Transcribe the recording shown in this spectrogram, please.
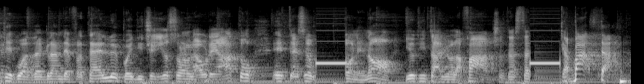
che guarda il grande fratello e poi dice io sono laureato e te sei un c***o. No, io ti taglio la faccia, testa di basta!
